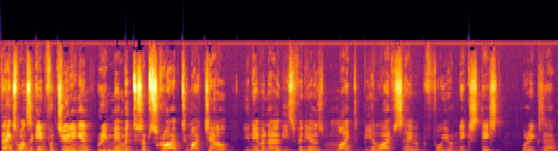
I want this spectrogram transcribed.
Thanks once again for tuning in. Remember to subscribe to my channel. You never know, these videos might be a lifesaver before your next test or exam.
